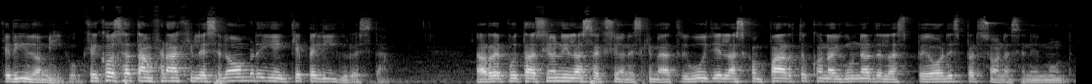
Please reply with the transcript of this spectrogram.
querido amigo, qué cosa tan frágil es el hombre y en qué peligro está. La reputación y las acciones que me atribuye las comparto con algunas de las peores personas en el mundo.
